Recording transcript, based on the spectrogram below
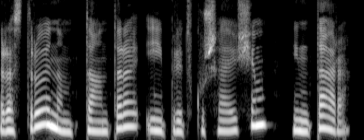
расстроенным — Тантора и предвкушающим — Интара.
